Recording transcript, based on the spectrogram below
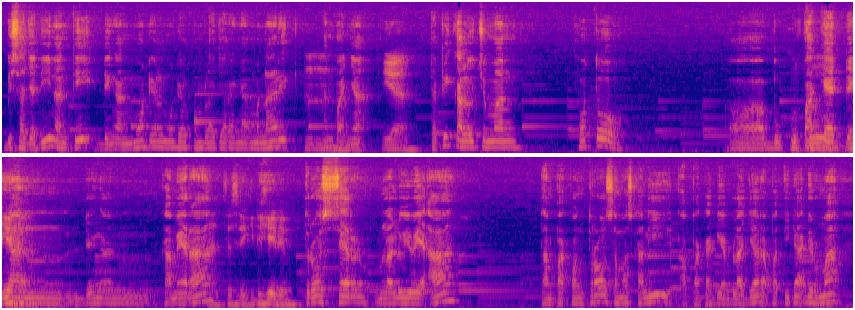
bisa jadi nanti dengan model-model pembelajaran yang menarik kan banyak. Iya. Tapi kalau cuman foto uh, buku, paket dengan dengan kamera. Nah, terus dikirim. terus share melalui WA tanpa kontrol sama sekali apakah dia belajar apa tidak di rumah.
